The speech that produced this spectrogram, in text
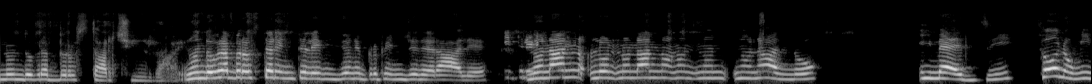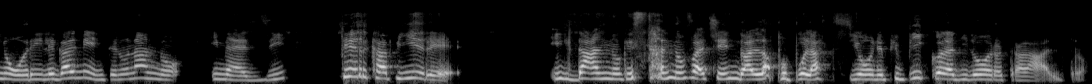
non dovrebbero starci in Rai, non dovrebbero stare in televisione proprio in generale. Non hanno, lo, non, hanno, non, non, non hanno i mezzi, sono minori legalmente, non hanno i mezzi per capire il danno che stanno facendo alla popolazione più piccola di loro, tra l'altro.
